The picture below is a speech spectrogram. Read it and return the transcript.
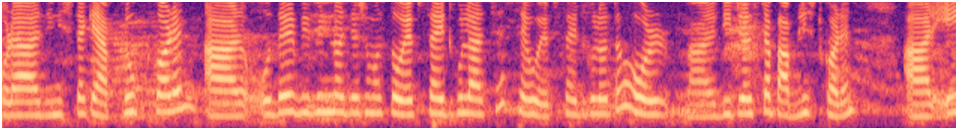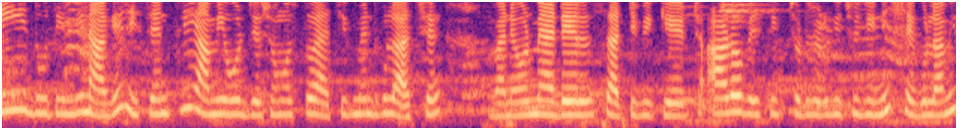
ওরা জিনিসটাকে অ্যাপ্রুভ করেন। আর ওদের বিভিন্ন যে সমস্ত ওয়েবসাইটগুলো আছে, সেই ওয়েবসাইটগুলোতেও ওর ডিটেলসটা পাবলিশ করেন। আর এই দু তিন দিন আগে রিসেন্টলি আমি ওর যে সমস্ত অ্যাচিভমেন্টগুলো আছে মানে ওর মেডেল সার্টিফিকেট আরও বেসিক ছোটো ছোটো কিছু জিনিস, সেগুলো আমি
